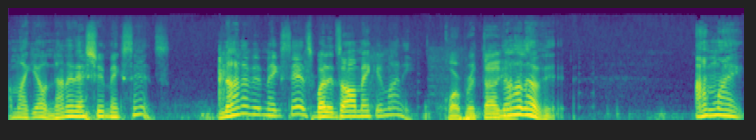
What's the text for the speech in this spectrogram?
I'm like, yo, none of that shit makes sense. None of it makes sense, but it's all making money. Corporate thugging. None of it. I'm like,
